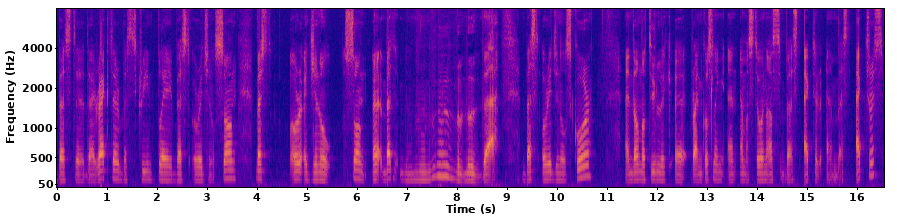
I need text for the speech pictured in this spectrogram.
Best eh, Director, Best Screenplay, Best Original Song, Best Original Song, eh, best, Original Score. En dan natuurlijk eh, Ryan Gosling en Emma Stone als Best Actor en Best Actress.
